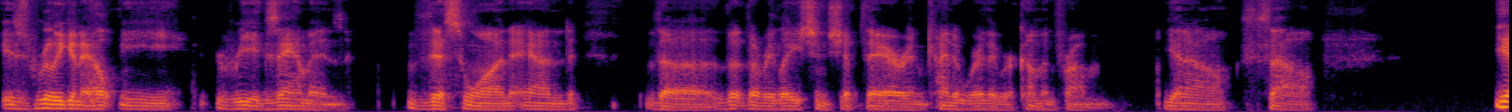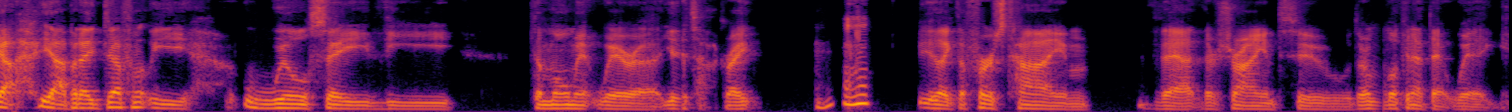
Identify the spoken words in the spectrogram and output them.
is really going to help me re-examine this one and the, the the relationship there and kind of where they were coming from, you know. So yeah, yeah, but I definitely will say the the moment where uh Yitzhak, right? Mhm. Like the first time that they're trying to they're looking at that wig.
